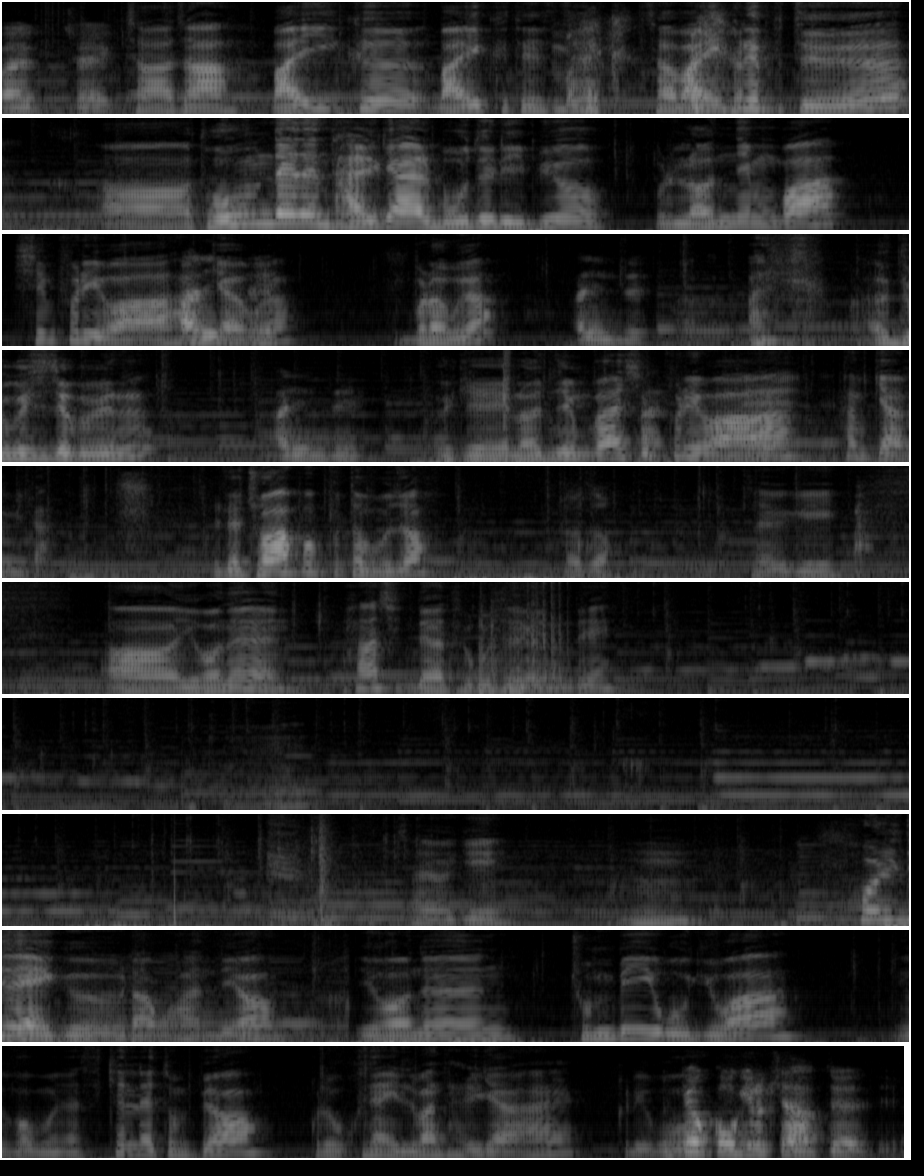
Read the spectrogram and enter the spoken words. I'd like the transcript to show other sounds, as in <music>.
마이크 체크. 자, 자, 마이크, 마이크 테스트. 마이크. 자, 마인크래프트. <laughs> 어, 도움되는 달걀 모드 리뷰. 우리 런님과 심프리와 함께 아닌데. 하고요. 뭐라고요? 아닌데. 아니, 아, 누구시죠, 그러면은? 아닌데. 이렇게 런님과 심프리와 네, 네. 함께 합니다. 일단 조합법부터 보죠. 저죠. 자, 여기. 아, 이거는 하나씩 내가 들고 있어야겠는데. 자, 여기. 음. 홀드 에그라고 하는데요. 이거는 좀비 고기와 이거 뭐냐 스켈레톤 뼈 그리고 그냥 일반 달걀 그리고 뼈꼭 이렇게 놔둬야 돼요.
